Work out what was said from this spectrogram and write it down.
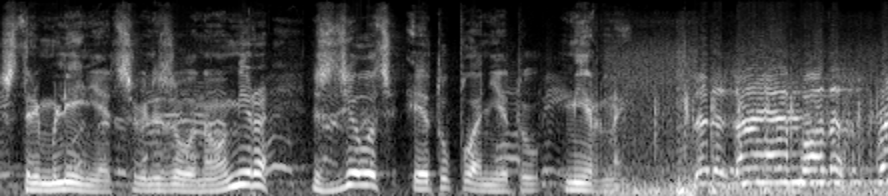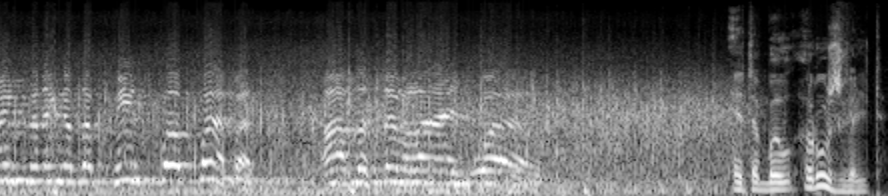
стремление цивилизованного мира сделать эту планету мирной. Это был Рузвельт.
